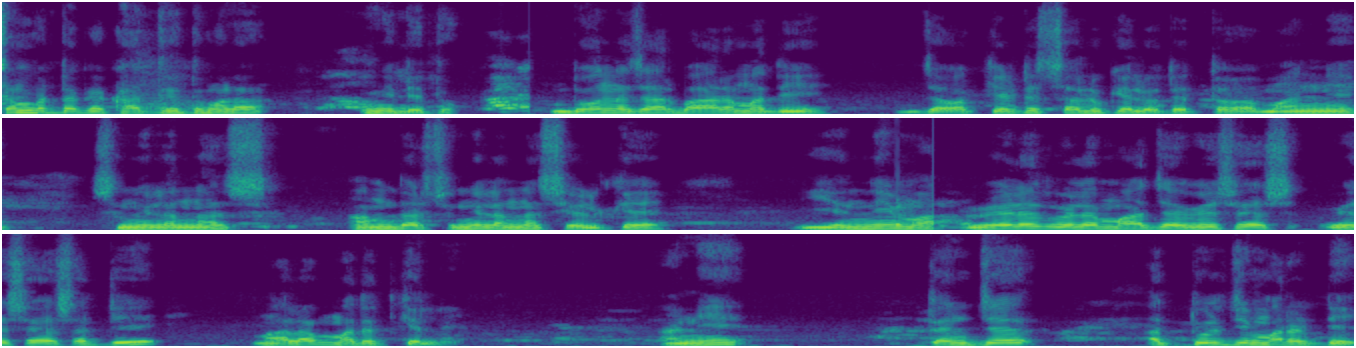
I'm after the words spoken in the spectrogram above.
शंभर टक्के खात्री तुम्हाला मी देतो. दोन हजार बारामध्ये जेव्हा केटर्स चालू केले होते तेव्हा मान्य सुनील अण्णा आमदार सुनील अण्णा शेळके यांनी मा वेळेत वेळे माझ्या व्यवसायास व्यवसायासाठी मला मदत केली. आणि त्यांचे अतुलजी मराठे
